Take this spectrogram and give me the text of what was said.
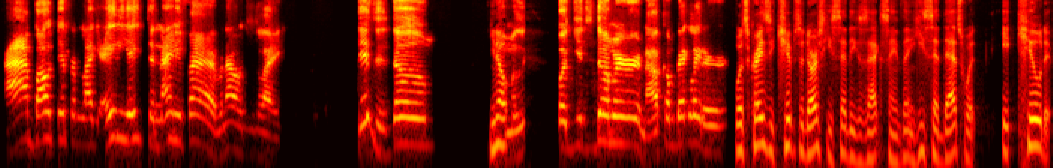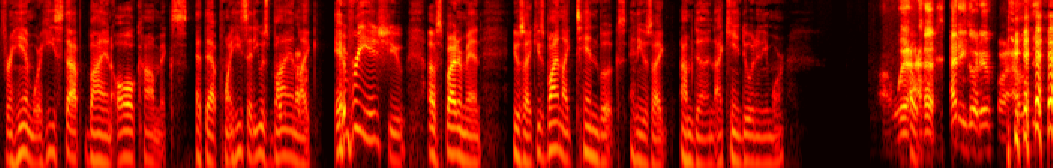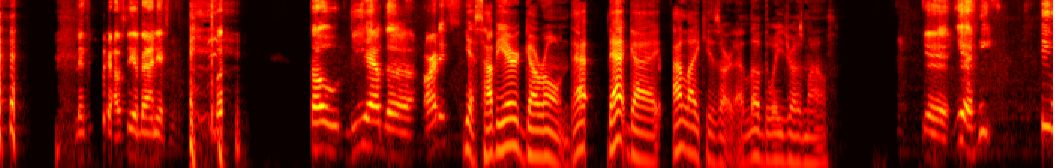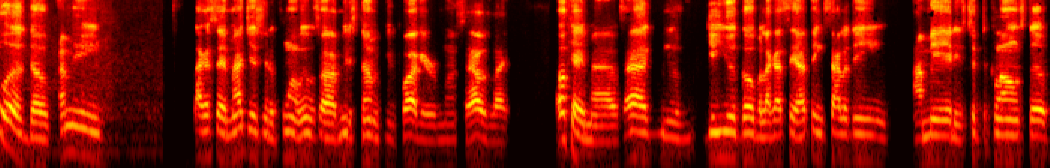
I bought it from like 88 to 95, and I was just like, "This is dumb." You know, I'm gonna leave what gets dumber, and I'll come back later. What's crazy, Chip Zdarsky said the exact same thing. He said that's what it killed it for him, where he stopped buying all comics at that point. He said he was buying like every issue of Spider Man. He was like, he was buying like 10 books, and he was like, I'm done. I can't do it anymore. Uh, well, Oh. I didn't go that far. I was still, let's be clear, I was still buying X Men. So, do you have the artist? yes, Javier Garrón. That that guy, I like his art. I love the way he draws Miles. Yeah, yeah, he he was dope. I mean, like I said, I just hit a point where it was hard for me to stomach Peter Parker every month. So I was like, okay, Miles, I you know, give you a go. But like I said, I think Saladin Ahmed has took the clone stuff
